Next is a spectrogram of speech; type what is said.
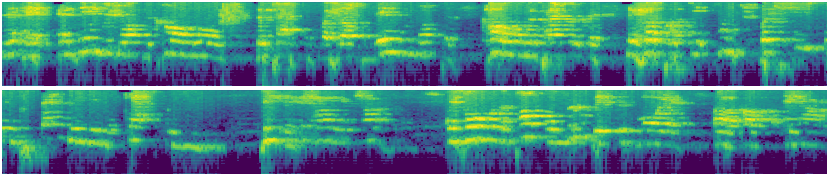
And, and then we want to call on the pastor for help. And then we want to call on the pastor to, to help us get through. But she's been standing in the gap for you this entire time. And so I want to talk a little bit this morning uh, uh, in our,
